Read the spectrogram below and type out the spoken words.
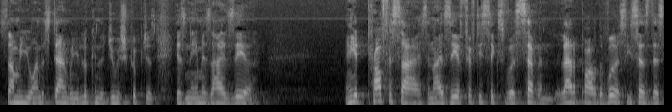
some of you understand when you look in the Jewish scriptures, his name is Isaiah. And he had prophesied in Isaiah 56, verse 7, the latter part of the verse. He says this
